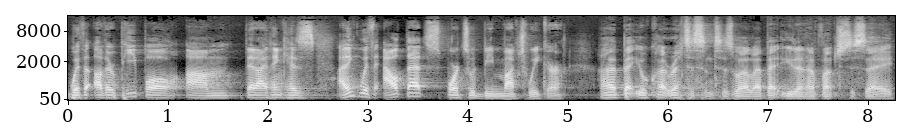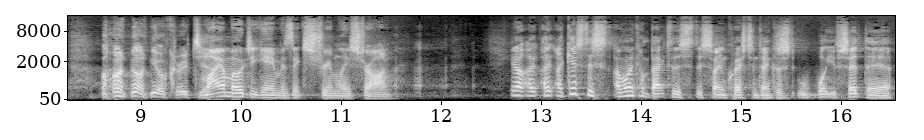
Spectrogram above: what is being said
with other people um, that I think has, I think without that, sports would be much weaker. I bet you're quite reticent as well. I bet you don't have much to say on, on your group chat. My emoji game is extremely strong. You know, I, I guess this. I want to come back to this this same question, Dan, because what you've said there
